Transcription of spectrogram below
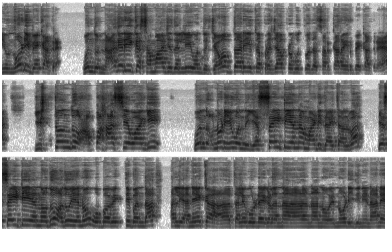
ನೀವು ನೋಡಿ ಬೇಕಾದ್ರೆ, ಒಂದು ನಾಗರಿಕ ಸಮಾಜದಲ್ಲಿ ಒಂದು ಜವಾಬ್ದಾರಿಯುತ ಪ್ರಜಾಪ್ರಭುತ್ವದ ಸರ್ಕಾರ ಇರಬೇಕಾದ್ರೆ ಇಷ್ಟೊಂದು ಅಪಹಾಸ್ಯವಾಗಿ ಒಂದು, ನೋಡಿ, ಒಂದು ಎಸ್ ಐ ಟಿಯನ್ನ ಮಾಡಿದ್ದಾಯ್ತಲ್ವಾ? ಎಸ್ ಐ ಟಿ ಅನ್ನೋದು ಅದು ಏನು? ಒಬ್ಬ ವ್ಯಕ್ತಿ ಬಂದ, ಅಲ್ಲಿ ಅನೇಕ ತಲೆಬುರುಡೆಗಳನ್ನ ನಾನು ನೋಡಿದ್ದೀನಿ, ನಾನೇ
